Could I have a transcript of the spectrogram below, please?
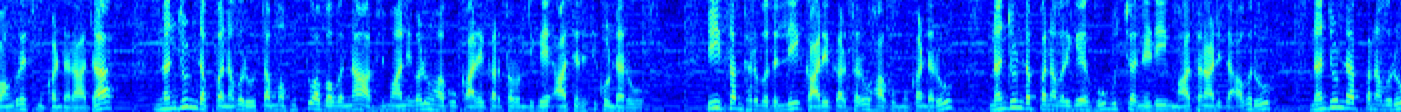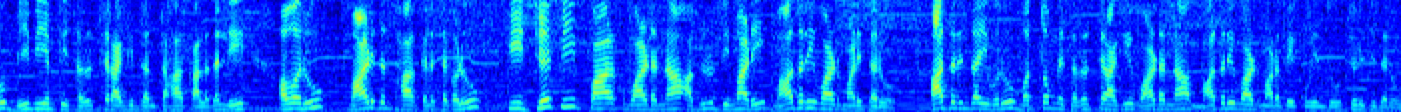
ಕಾಂಗ್ರೆಸ್ ಮುಖಂಡರಾದ ನಂಜುಂಡಪ್ಪನವರು ತಮ್ಮ ಹುಟ್ಟುಹಬ್ಬವನ್ನು ಅಭಿಮಾನಿಗಳು ಹಾಗೂ ಕಾರ್ಯಕರ್ತರೊಂದಿಗೆ ಆಚರಿಸಿಕೊಂಡರು. ಈ ಸಂದರ್ಭದಲ್ಲಿ ಕಾರ್ಯಕರ್ತರು ಹಾಗೂ ಮುಖಂಡರು ನಂಜುಂಡಪ್ಪನವರಿಗೆ ಹೂಗುಚ್ಛ ನೀಡಿ ಮಾತನಾಡಿದ ಅವರು, ನಂಜುಂಡಪ್ಪನವರು ಬಿಬಿಎಂಪಿ ಸದಸ್ಯರಾಗಿದ್ದಂತಹ ಕಾಲದಲ್ಲಿ ಅವರು ಮಾಡಿದಂತಹ ಕೆಲಸಗಳು ಈ ಜೆಪಿ ಪಾರ್ಕ್ ವಾರ್ಡನ್ನು ಅಭಿವೃದ್ಧಿ ಮಾಡಿ ಮಾದರಿ ವಾರ್ಡ್ ಮಾಡಿದ್ದರು. ಆದ್ದರಿಂದ ಇವರು ಮತ್ತೊಮ್ಮೆ ಸದಸ್ಯರಾಗಿ ವಾರ್ಡನ್ನು ಮಾದರಿ ವಾರ್ಡ್ ಮಾಡಬೇಕು ಎಂದು ತಿಳಿಸಿದರು.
